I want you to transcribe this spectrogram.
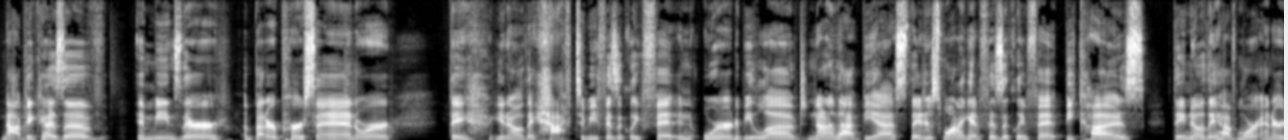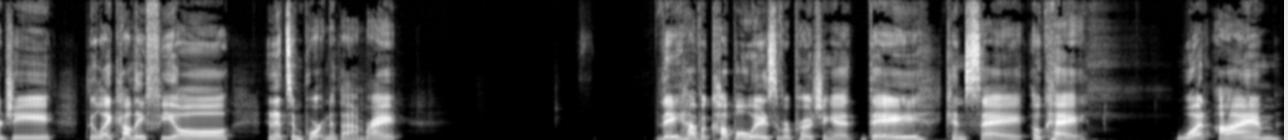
not because of it means they're a better person or they, you know, they have to be physically fit in order to be loved. None of that BS. They just want to get physically fit because they know they have more energy, they like how they feel, and it's important to them, right? They have a couple ways of approaching it. They can say, okay, what I'm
